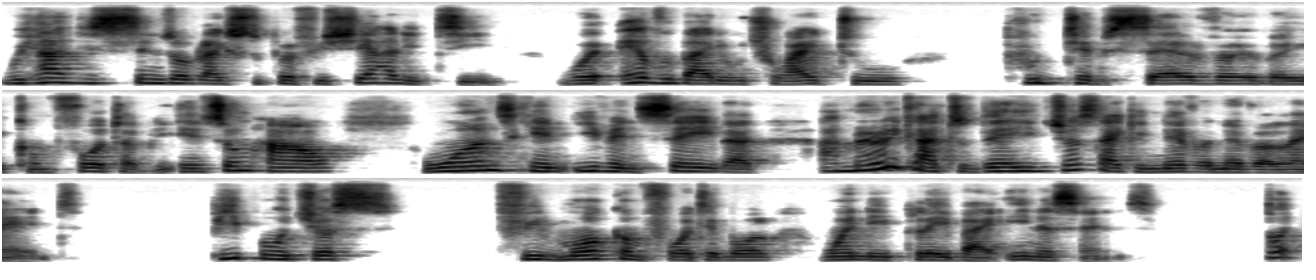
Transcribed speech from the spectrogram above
we have this sense of like superficiality where everybody will try to put themselves very, very comfortably. And somehow one can even say that America today just like a never, never land. People just feel more comfortable when they play by innocence. But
